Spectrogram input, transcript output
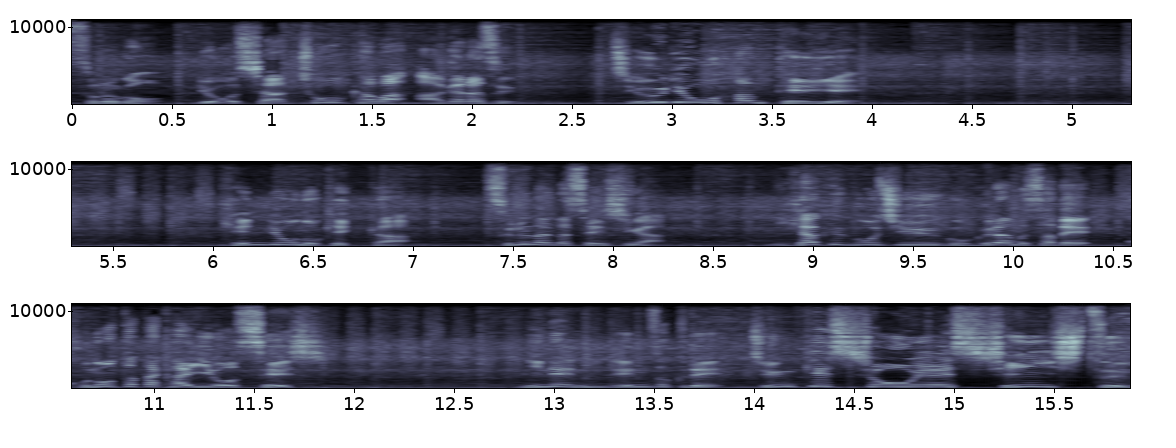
その後両者超過は上がらず重量判定へ。減量の結果鶴永選手が 255g 差でこの戦いを制し2年連続で準決勝へ進出。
